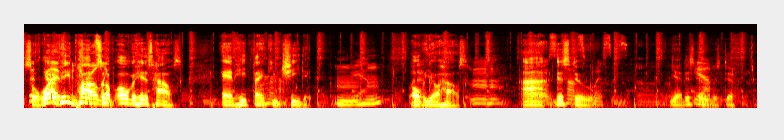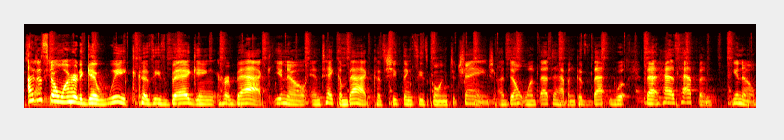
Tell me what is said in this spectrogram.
So This what if he pops up over his house and he think you cheated Mm-hmm. over your house? Mm-hmm. Ah, this dude. Uh, Yeah, this Yeah. dude is different. I just don't want her to get weak because he's begging her back, you know, and take him back because she thinks he's going to change. I don't want that to happen because that will that has happened, you know,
